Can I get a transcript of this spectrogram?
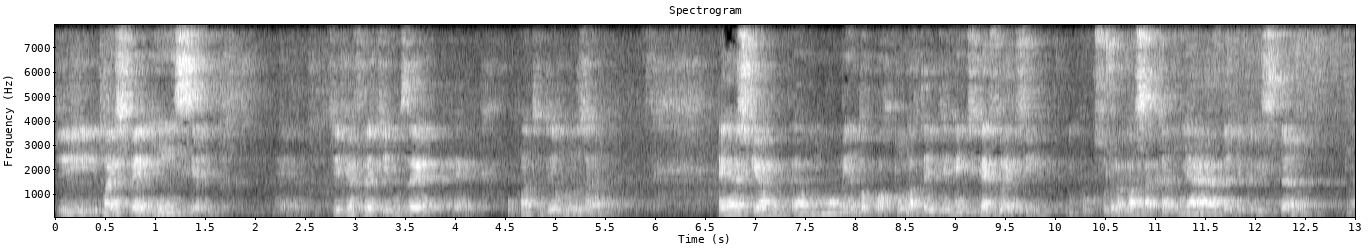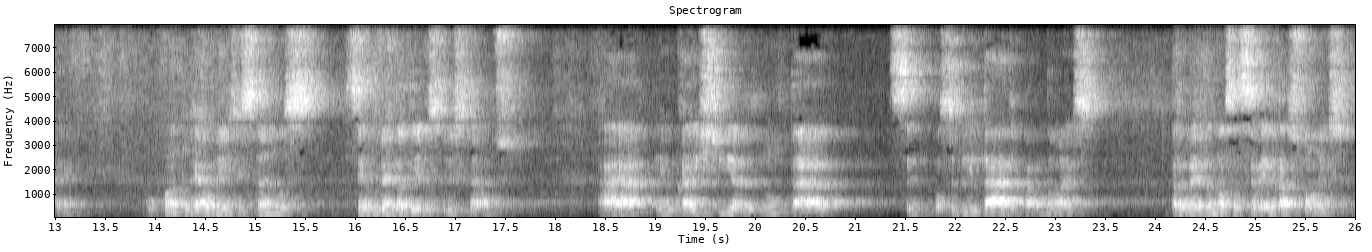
de uma experiência é, de refletirmos é, é, o quanto Deus nos ama. É, acho que é um, é um, momento oportuno até de a gente refletir um pouco sobre a nossa caminhada de cristão, né? o quanto realmente estamos sendo verdadeiros cristãos. A Eucaristia não está sendo possibilitada para nós através das nossas celebrações,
